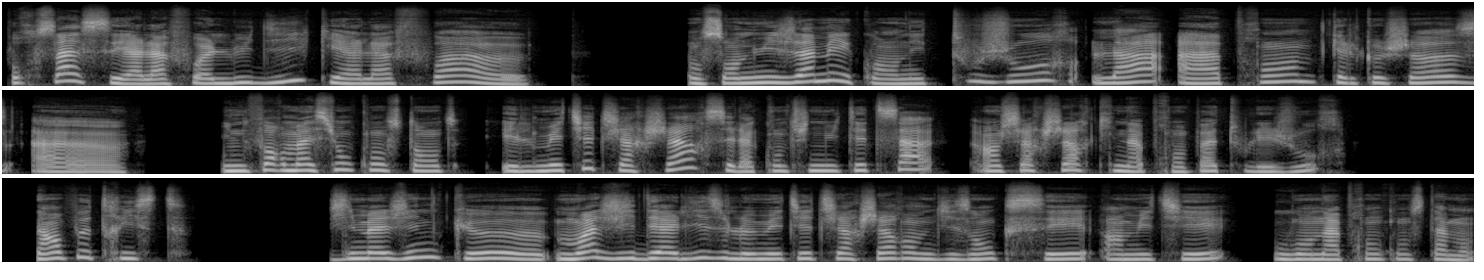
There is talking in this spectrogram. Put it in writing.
pour ça, c'est à la fois ludique et à la fois... Euh, on s'ennuie jamais, quoi. On est toujours là à apprendre quelque chose, à une formation constante. Et le métier de chercheur, c'est la continuité de ça. Un chercheur qui n'apprend pas tous les jours, c'est un peu triste. J'imagine que moi, j'idéalise le métier de chercheur en me disant que c'est un métier où on apprend constamment.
